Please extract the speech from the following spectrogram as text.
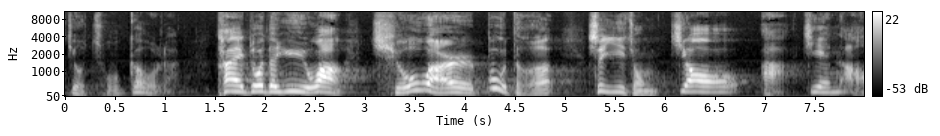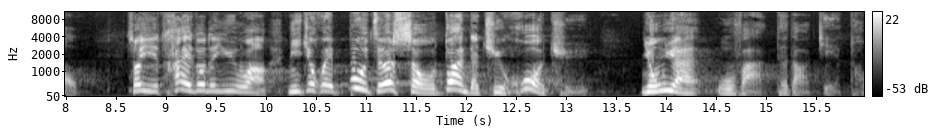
就足够了。太多的欲望，求而不得。是一种骄啊煎熬，所以太多的欲望，你就会不择手段的去获取，永远无法得到解脱。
